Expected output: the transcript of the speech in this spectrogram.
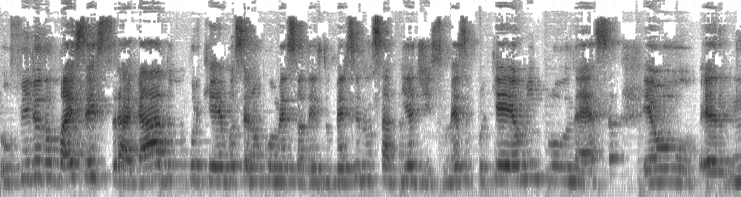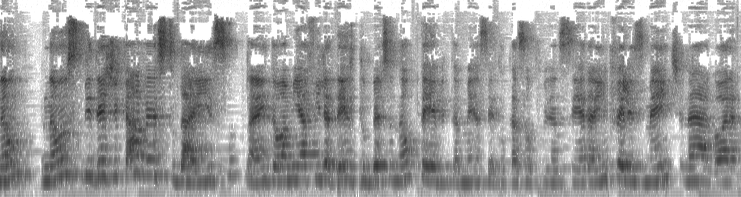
O filho não vai ser estragado porque você não começou desde o berço e não sabia disso. Mesmo porque eu me incluo nessa. Eu é, não, não me dedicava a estudar isso, né? Então, a minha filha desde o berço não teve também essa educação financeira, infelizmente, né? Agora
